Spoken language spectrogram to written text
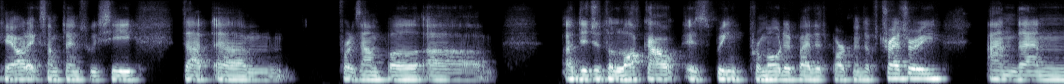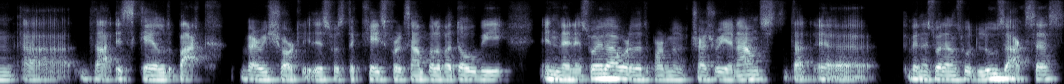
chaotic. Sometimes we see that, um, for example, uh, a digital lockout is being promoted by the Department of Treasury, and then uh, that is scaled back very shortly. This was the case, for example, of Adobe in Venezuela, where the Department of Treasury announced that uh, Venezuelans would lose access,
